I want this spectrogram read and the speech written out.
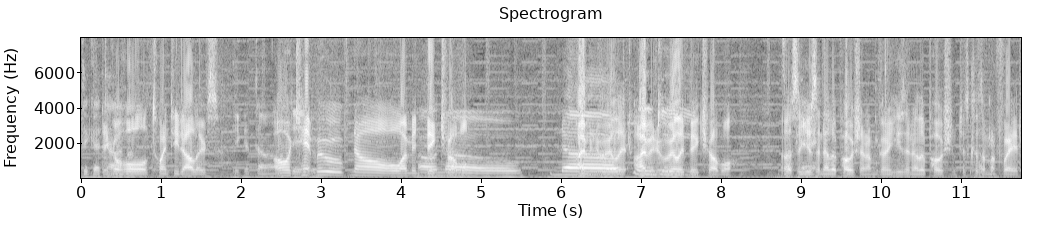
Dig a Dig a hole, $20. Dig a ton, Oh, I can't move. No, I'm in Oh, big trouble. No, no. I'm in really, I'm in really big trouble. Unless I okay. use another potion, I'm gonna use another potion just because I'm afraid.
